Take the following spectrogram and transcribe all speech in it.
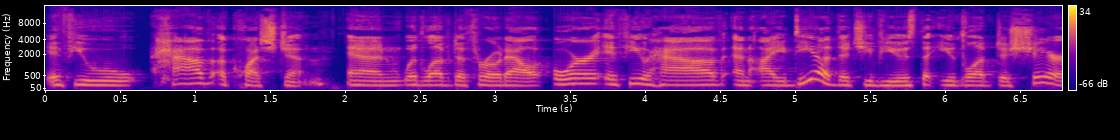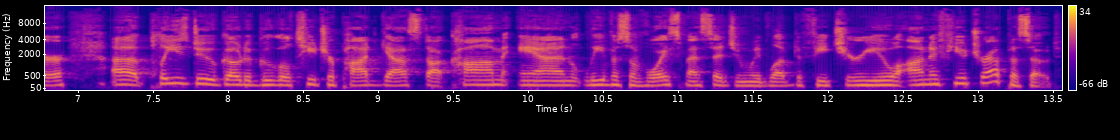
if you have a question and would love to throw it out, or if you have an idea that you've used that you'd love to share, uh, please do go to googleteacherpodcast.com and leave us a voice message and we'd love to feature you on a future episode.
